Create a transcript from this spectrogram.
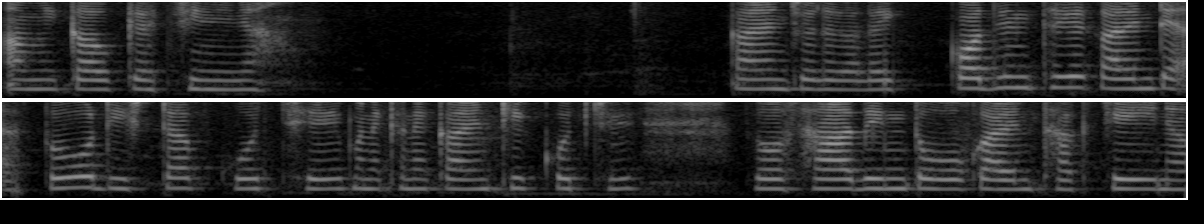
আমি কাউকে আর চিনি না। কারেন্ট চলে গেল। এই কদিন থেকে কারেন্টে এত ডিস্টার্ব করছে মানে এখানে কারেন্ট ঠিক করছে, তো সারাদিন তো কারেন্ট থাকছেই না।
